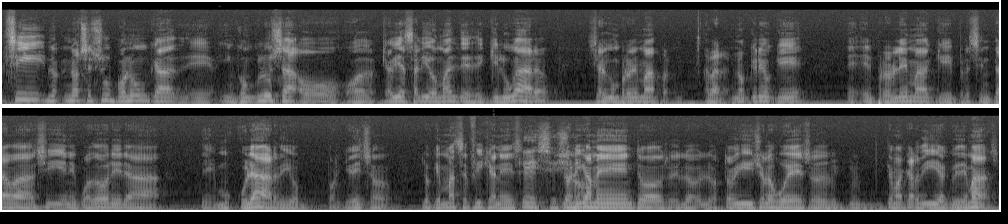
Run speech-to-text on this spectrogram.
Sí, no, no se supo nunca, eh, inconclusa o, o que había salido mal desde qué lugar, si algún problema... A ver, no creo que eh, el problema que presentaba allí en Ecuador era eh, muscular, digo, porque de eso lo que más se fijan es ¿Qué sé los yo? ligamentos, eh, lo- los tobillos, los huesos, el, el tema cardíaco y demás.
